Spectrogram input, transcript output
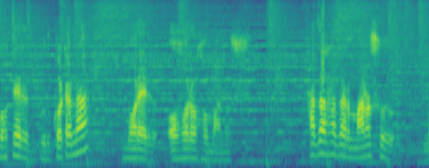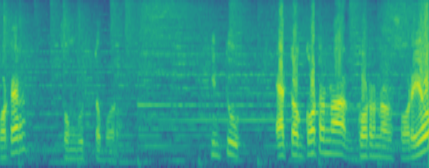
গটের দুর্ঘটনা, মরের অহরহ মানুষ। হাজার হাজার মানুষের গটের পঙ্গুত্ব বড়। কিন্তু এত ঘটনা ঘটনার পরেও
